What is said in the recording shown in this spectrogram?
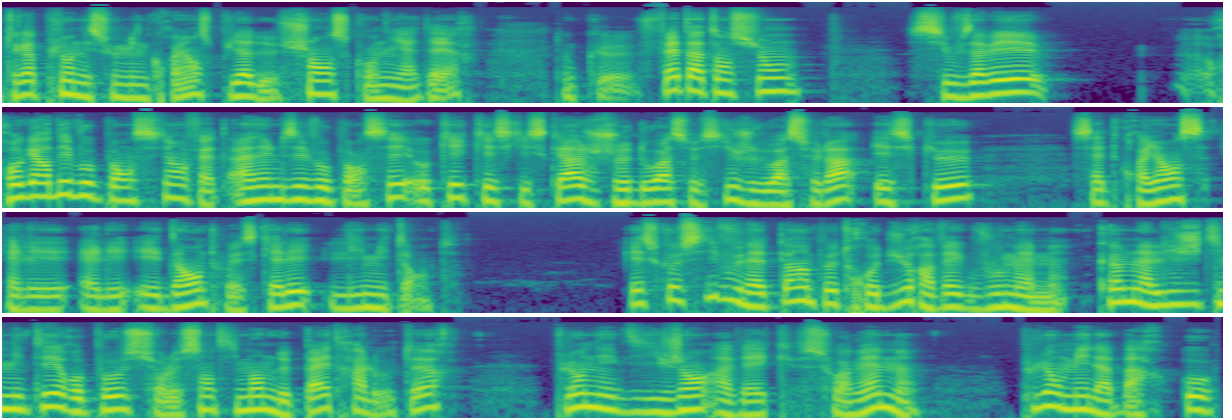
en tout cas plus on est soumis à une croyance, plus il y a de chances qu'on y adhère. Donc euh, faites attention, si vous avez regardez vos pensées en fait, analysez vos pensées, ok, qu'est-ce qui se cache, je dois ceci, je dois cela, est-ce que cette croyance, elle est, aidante ou est-ce qu'elle est limitante? Est-ce qu'aussi vous n'êtes pas un peu trop dur avec vous-même? Comme la légitimité repose sur le sentiment de ne pas être à l'auteur, plus on est exigeant avec soi-même, plus on met la barre haut.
